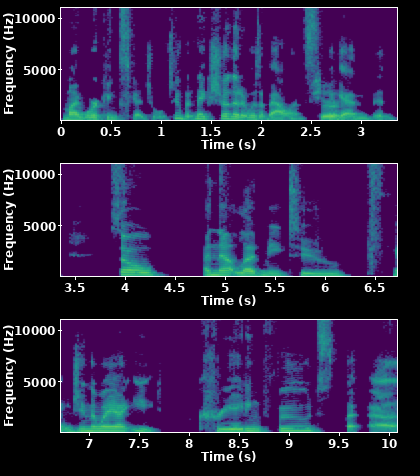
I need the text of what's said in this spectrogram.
my working schedule too, but make sure that it was a balance sure. again. And so, and that led me to changing the way I eat, creating foods, uh, uh,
